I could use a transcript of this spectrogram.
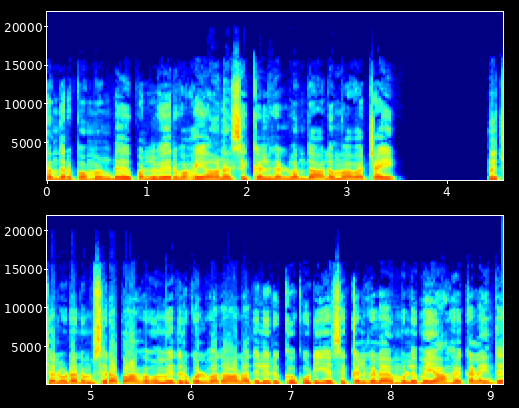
சந்தர்ப்பம் உண்டு. பல்வேறு வகையான சிக்கல்கள் வந்தாலும் அவற்றை துணிச்சலுடனும் சிறப்பாகவும் எதிர்கொள்வதால் அதில் இருக்கக்கூடிய சிக்கல்களை முழுமையாக கலைந்து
